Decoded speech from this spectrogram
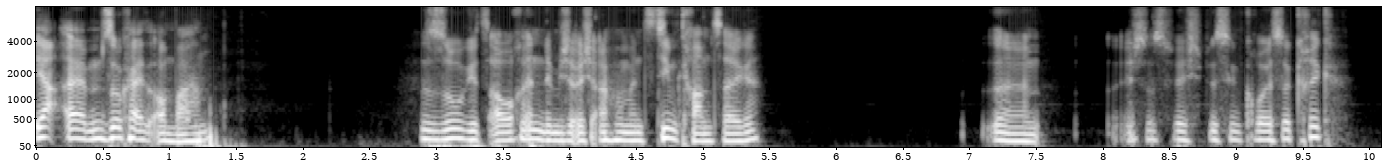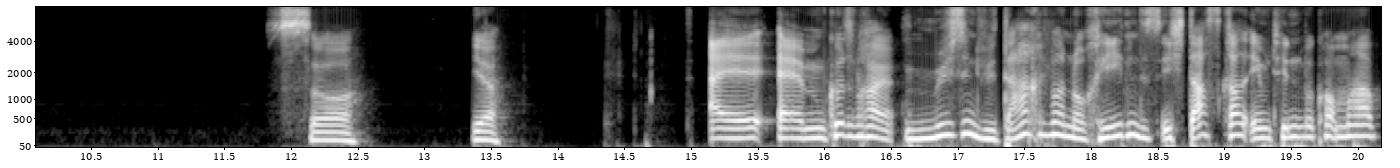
ja, ähm, so kann ich es auch machen. So geht's auch, indem ich euch einfach meinen Steam-Kram zeige. Ähm, ich das vielleicht ein bisschen größer krieg. So. Hier. Ey, ähm, kurze Frage. Müssen wir darüber noch reden, dass ich das gerade eben hinbekommen habe?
